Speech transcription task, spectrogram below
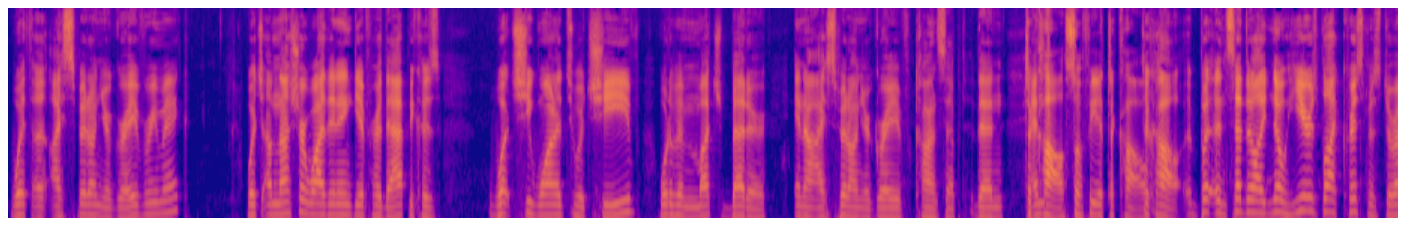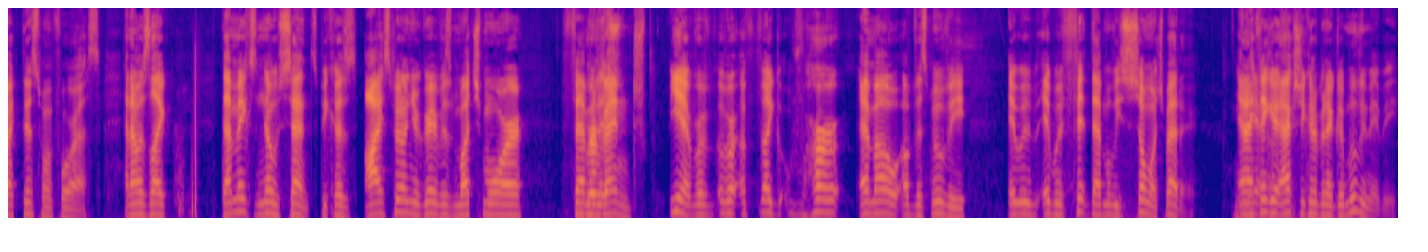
with a "I Spit on Your Grave" remake, which I'm not sure why they didn't give her that because what she wanted to achieve would have been much better in a "I Spit on Your Grave" concept than and- Takal, Sophia Takal. Takal. But instead, they're like, "No, here's Black Christmas. Direct this one for us." And I was like, "That makes no sense because "I Spit on Your Grave" is much more feminist Revenge. yeah, re- re- like her mo of this movie, it would it would fit that movie so much better, and I think it actually could have been a good movie, maybe.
